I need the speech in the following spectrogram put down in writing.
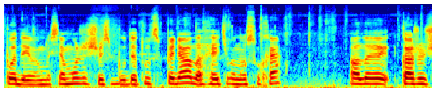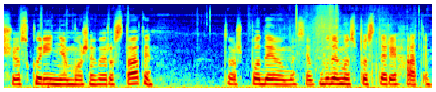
подивимося, може щось буде. Тут спиляла, геть воно сухе, але кажуть, що з коріння може виростати. Тож подивимося, будемо спостерігати.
